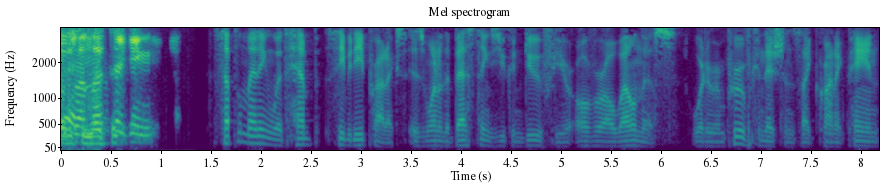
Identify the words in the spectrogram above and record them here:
Yeah, I'm not the- taking Supplementing with hemp CBD products is one of the best things you can do for your overall wellness or to improve conditions like chronic pain,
